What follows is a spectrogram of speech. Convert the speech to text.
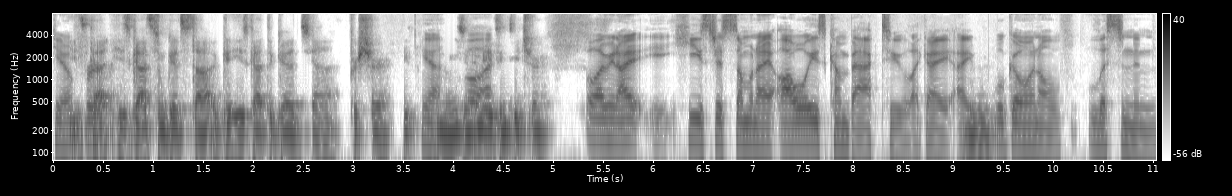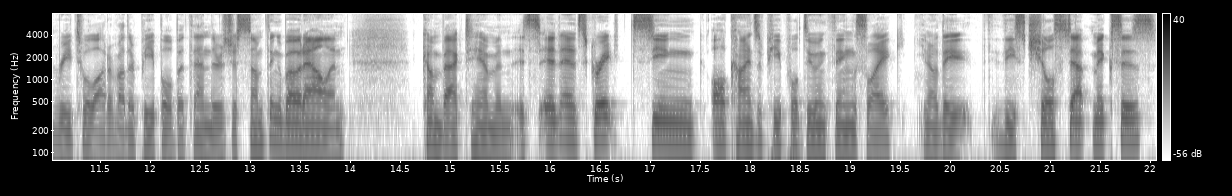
you know, he's for, got he's got some good stuff. He's got the goods, yeah, for sure. He's yeah, amazing, well, amazing I, teacher. Well, I mean, I he's just someone I always come back to. Like I, I mm-hmm. will go and I'll listen and read to a lot of other people, but then there's just something about Alan. Come back to him, and it's it, and it's great seeing all kinds of people doing things like you know they these chill step mixes.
